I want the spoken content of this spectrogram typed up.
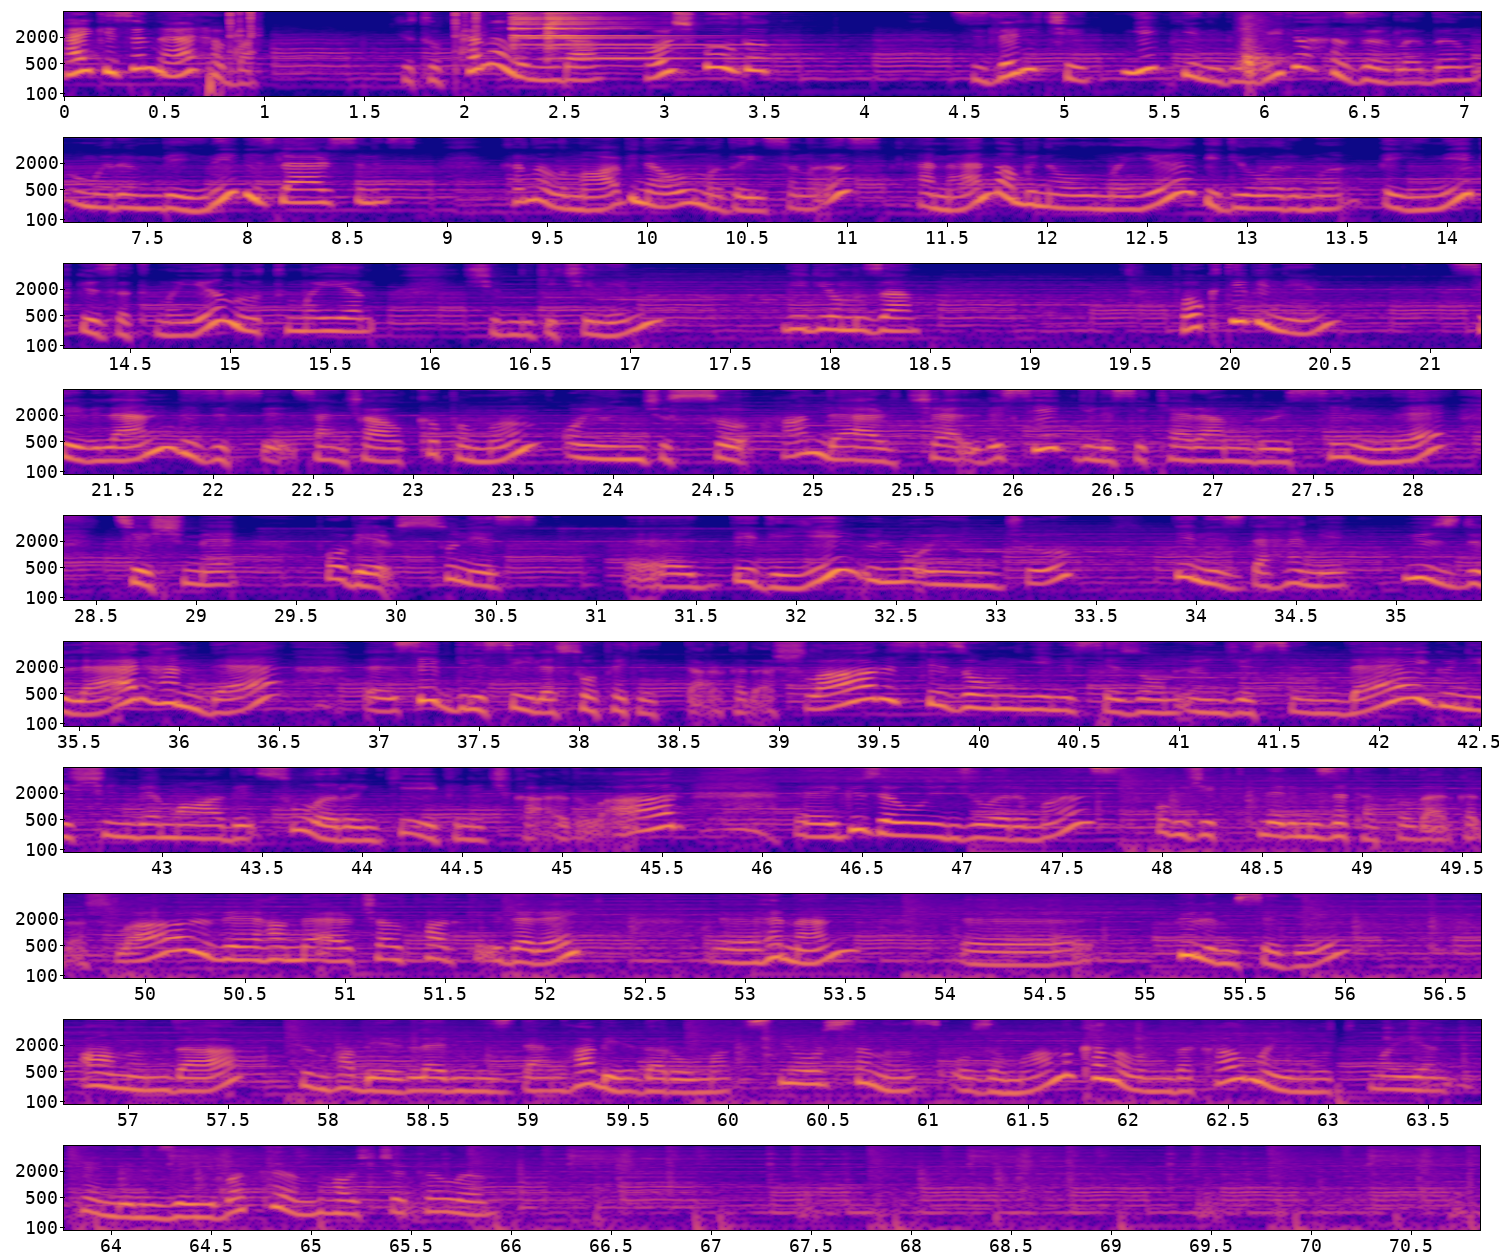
Herkese merhaba. YouTube kanalımda hoş bulduk. Sizler için yepyeni bir video hazırladım. Umarım beğenip izlersiniz. Kanalıma abone olmadıysanız hemen abone olmayı, videolarımı beğenip göz atmayı unutmayın. Şimdi geçelim videomuza. Pok TV'nin sevilen dizisi Sen Çal Kapım'ın oyuncusu Hande Erçel ve sevgilisi Kerem Bürsin'le Çeşme Pober Sunes e, dediği ünlü oyuncu denizde hem yüzdüler hem de e, sevgilisiyle sohbet etti arkadaşlar. Sezon yeni sezon öncesinde güneşin ve mavi suların keyfini çıkardılar. E, güzel oyuncularımız objektiflerimize takıldı arkadaşlar ve Hande Erçel fark ederek e, hemen e, gülümsedi anında tüm haberlerimizden haberdar olmak istiyorsanız o zaman kanalımda kalmayı unutmayın. Kendinize iyi bakın. Hoşçakalın.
